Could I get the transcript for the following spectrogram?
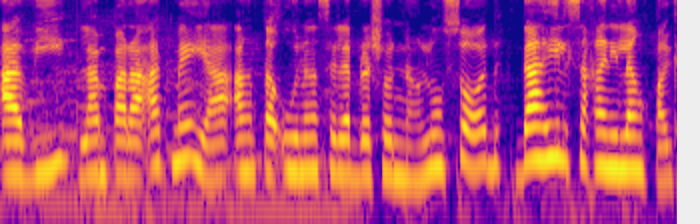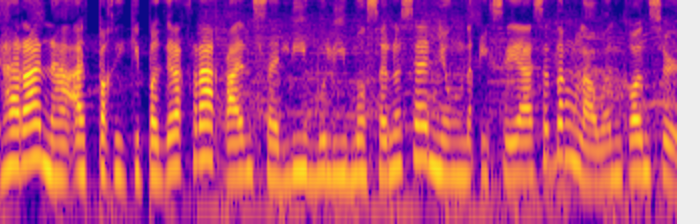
Avi, Lampara at Mea ang taunang selebrasyon ng lungsod dahil sa kanilang pagharana at pakikipagrakrakan sa libu-libong Sanosenyong nakisaya sa Tanglawan concert.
